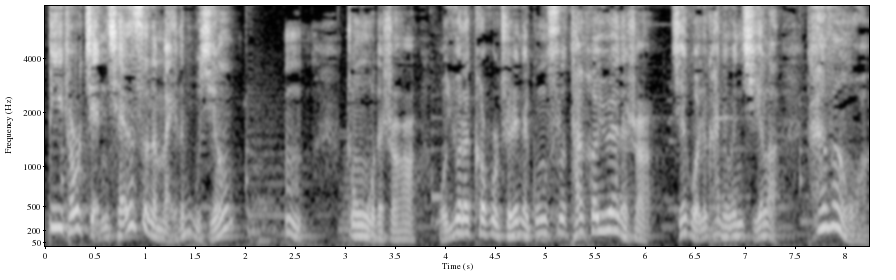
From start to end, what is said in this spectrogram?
低头捡钱似的美的不行。嗯，中午的时候我约了客户去人家公司谈合约的事儿，结果就看见文琪了。他还问我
